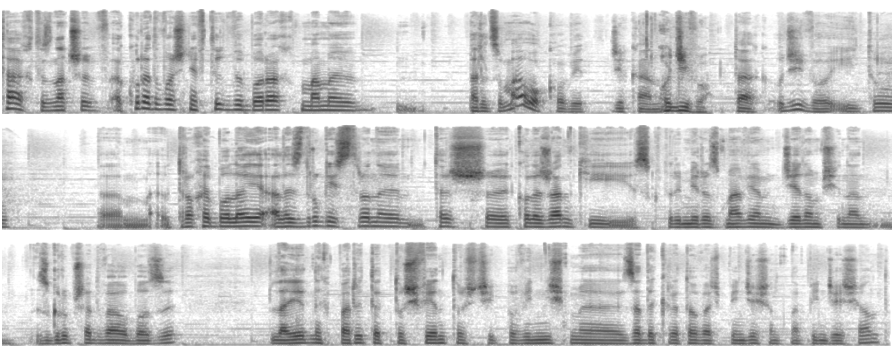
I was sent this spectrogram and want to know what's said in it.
Tak, to znaczy akurat właśnie w tych wyborach mamy bardzo mało kobiet dziekanów. O dziwo. Tak, o dziwo i tu em, trochę boleję, ale z drugiej strony też e, koleżanki, z którymi rozmawiam, dzielą się na z grubsza dwa obozy. Dla jednych parytet to świętość i powinniśmy zadekretować 50 na 50,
